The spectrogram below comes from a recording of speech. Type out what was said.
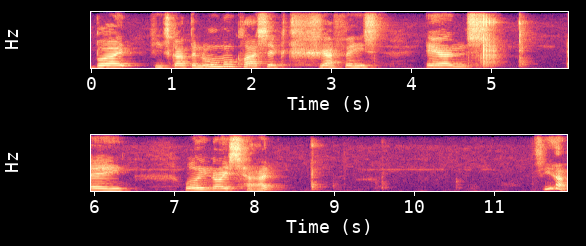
but he's got the normal classic chef face and a really nice hat. So yeah,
